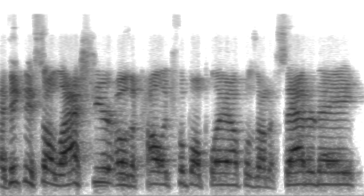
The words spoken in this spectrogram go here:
I think they saw last year. Oh, the college football playoff was on a Saturday.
